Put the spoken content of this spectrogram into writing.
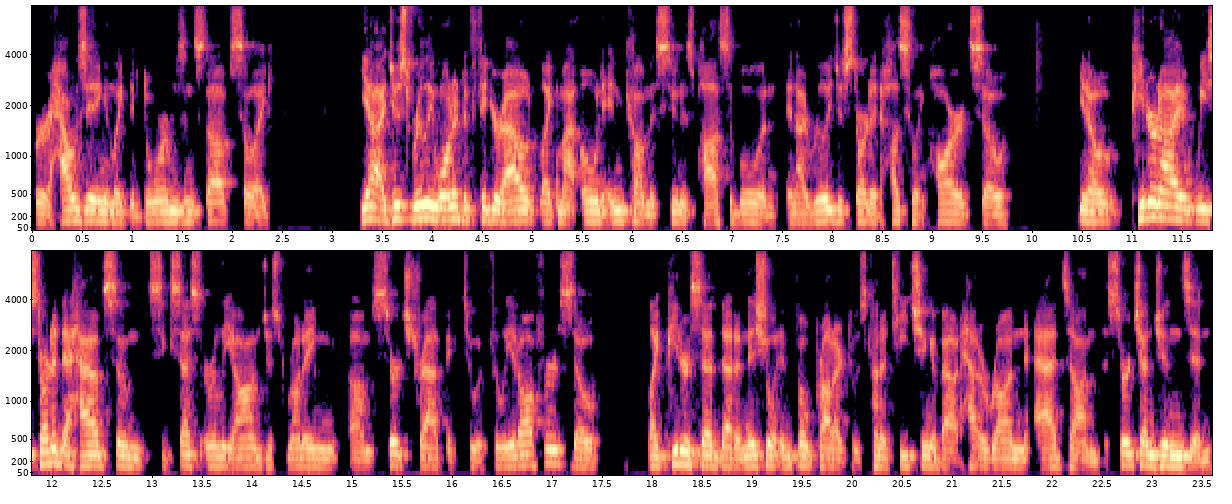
for housing and like the dorms and stuff. So like yeah, I just really wanted to figure out like my own income as soon as possible. And, and I really just started hustling hard. So, you know, Peter and I, we started to have some success early on just running um, search traffic to affiliate offers. So, like Peter said, that initial info product was kind of teaching about how to run ads on the search engines. And,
